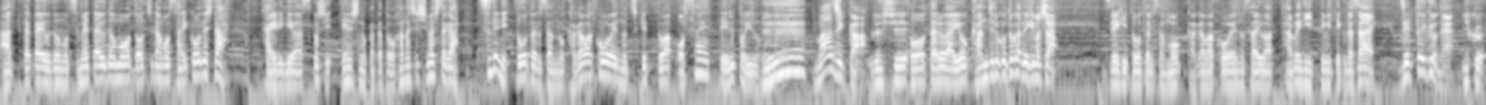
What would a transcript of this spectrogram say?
あったかいうどんも冷たいうどんもどちらも最高でした帰り際少し店主の方とお話ししましたがすでにトータルさんの香川公演のチケットは抑えているというのええマジか嬉しい。トータル愛を感じることができましたぜひトータルさんも香川公演の際は食べに行ってみてください絶対行くよね行く。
